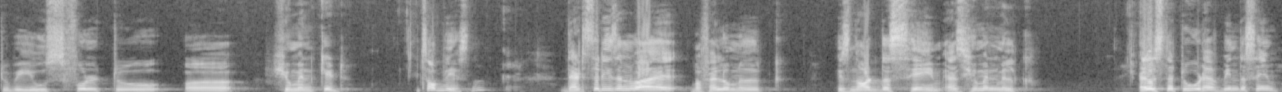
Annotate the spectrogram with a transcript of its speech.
to be useful to a human kid. It's obvious, no? Correct. That's the reason why buffalo milk is not the same as human milk. Else the two would have been the same.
